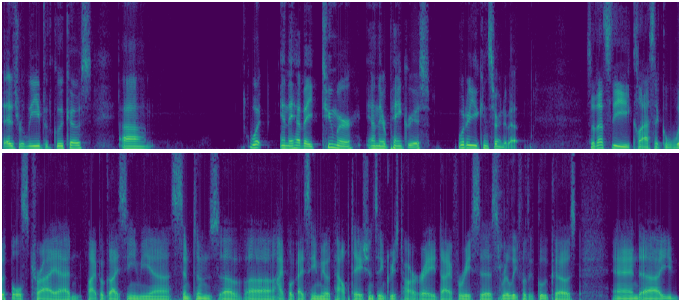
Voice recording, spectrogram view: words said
that is relieved with glucose, um, what and they have a tumor on their pancreas what are you concerned about So that's the classic Whipple's triad: hypoglycemia, symptoms of uh, hypoglycemia with palpitations, increased heart rate, diaphoresis, relief with glucose, and uh, you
